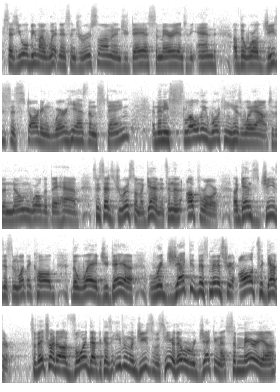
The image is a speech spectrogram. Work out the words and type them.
He says, You will be my witness in Jerusalem and in Judea, Samaria, and to the end of the world. Jesus is starting where he has them staying, and then he's slowly working his way out to the known world that they have. So he says, Jerusalem, again, it's in an uproar against Jesus and what they called the way. Judea rejected this ministry altogether. So they tried to avoid that because even when Jesus was here, they were rejecting that. Samaria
